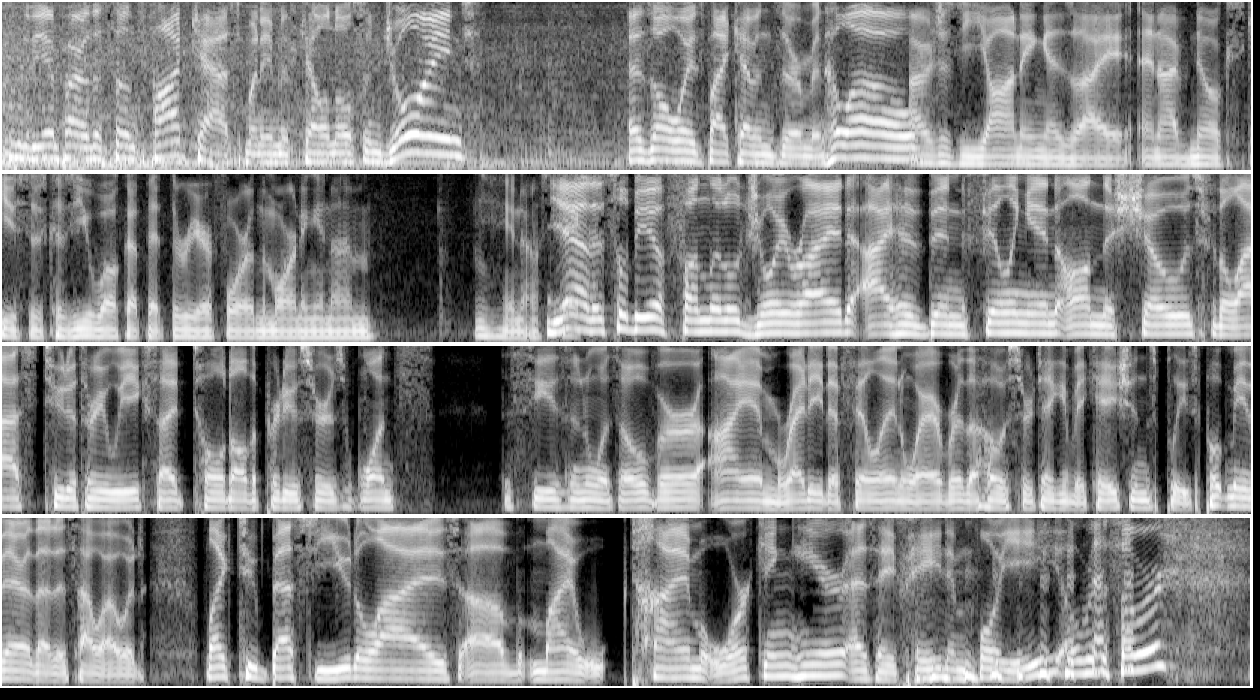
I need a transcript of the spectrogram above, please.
Welcome to the Empire of the Suns podcast. My name is Kellan Olson, joined, as always, by Kevin Zimmerman. Hello. I was just yawning as I, and I have no excuses because you woke up at three or four in the morning, and I'm, you know, six. Yeah, this will be a fun little joyride. I have been filling in on the shows for the last two to three weeks. I told all the producers once the season was over, I am ready to fill in wherever the hosts are taking vacations. Please put me there. That is how I would like to best utilize uh, my time working here as a paid employee over the summer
